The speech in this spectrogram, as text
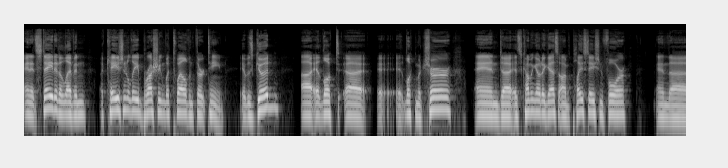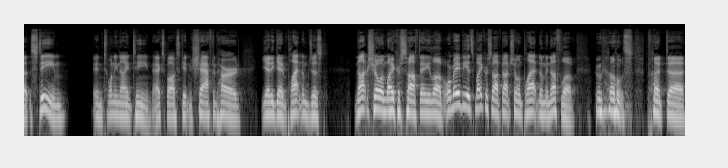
and it stayed at 11, occasionally brushing with 12 and 13. It was good. Uh, it looked uh, it, it, looked mature, and uh, it's coming out, I guess, on PlayStation 4 and uh, Steam in 2019. Xbox getting shafted hard yet again. Platinum just not showing Microsoft any love, or maybe it's Microsoft not showing Platinum enough love. Who knows? But uh,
